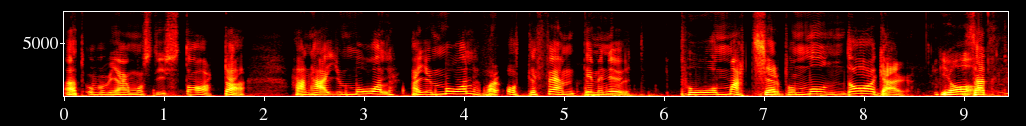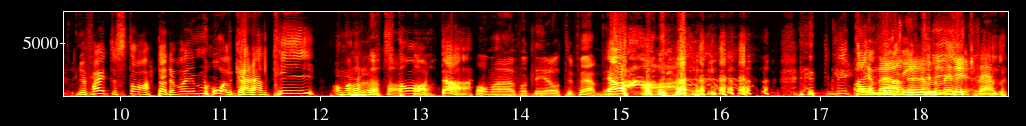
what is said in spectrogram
att Aubameyang måste ju starta. Han har ju mål, han gör mål var 85 minut på matcher på måndagar. Ja, Så att nu får jag inte starta. Det var ju målgaranti om man hade fått starta. Om man hade fått lira 85 ja. Ja, Ja, men, eh, tre ikväll.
